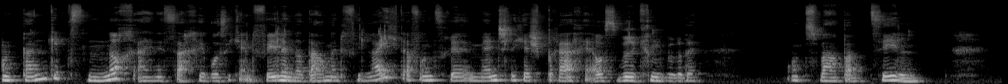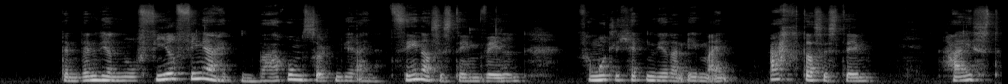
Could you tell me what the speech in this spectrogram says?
Und dann gibt's noch eine Sache, wo sich ein fehlender Daumen vielleicht auf unsere menschliche Sprache auswirken würde. Und zwar beim Zählen. Denn wenn wir nur vier Finger hätten, warum sollten wir ein Zehner-System wählen? Vermutlich hätten wir dann eben ein Achter-System. Heißt,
